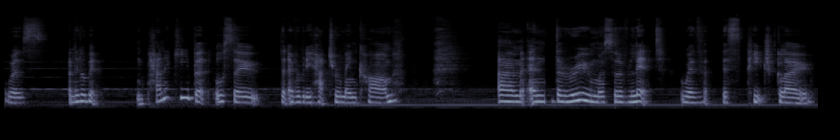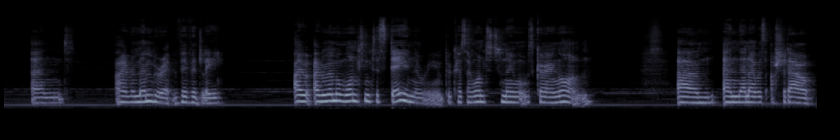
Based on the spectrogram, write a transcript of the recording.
was a little bit panicky but also that everybody had to remain calm. Um, and the room was sort of lit with this peach glow and I remember it vividly. I, I remember wanting to stay in the room because I wanted to know what was going on. Um, and then I was ushered out.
